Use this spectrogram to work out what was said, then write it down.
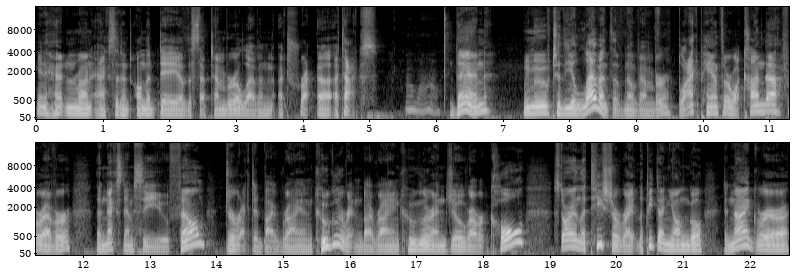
in a hit and run accident on the day of the September 11 attra- uh, attacks. Oh, wow. Then we move to the 11th of November Black Panther Wakanda Forever, the next MCU film, directed by Ryan Coogler, written by Ryan Coogler and Joe Robert Cole, starring Letitia Wright, Lupita Nyong'o, Danai Gurira,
